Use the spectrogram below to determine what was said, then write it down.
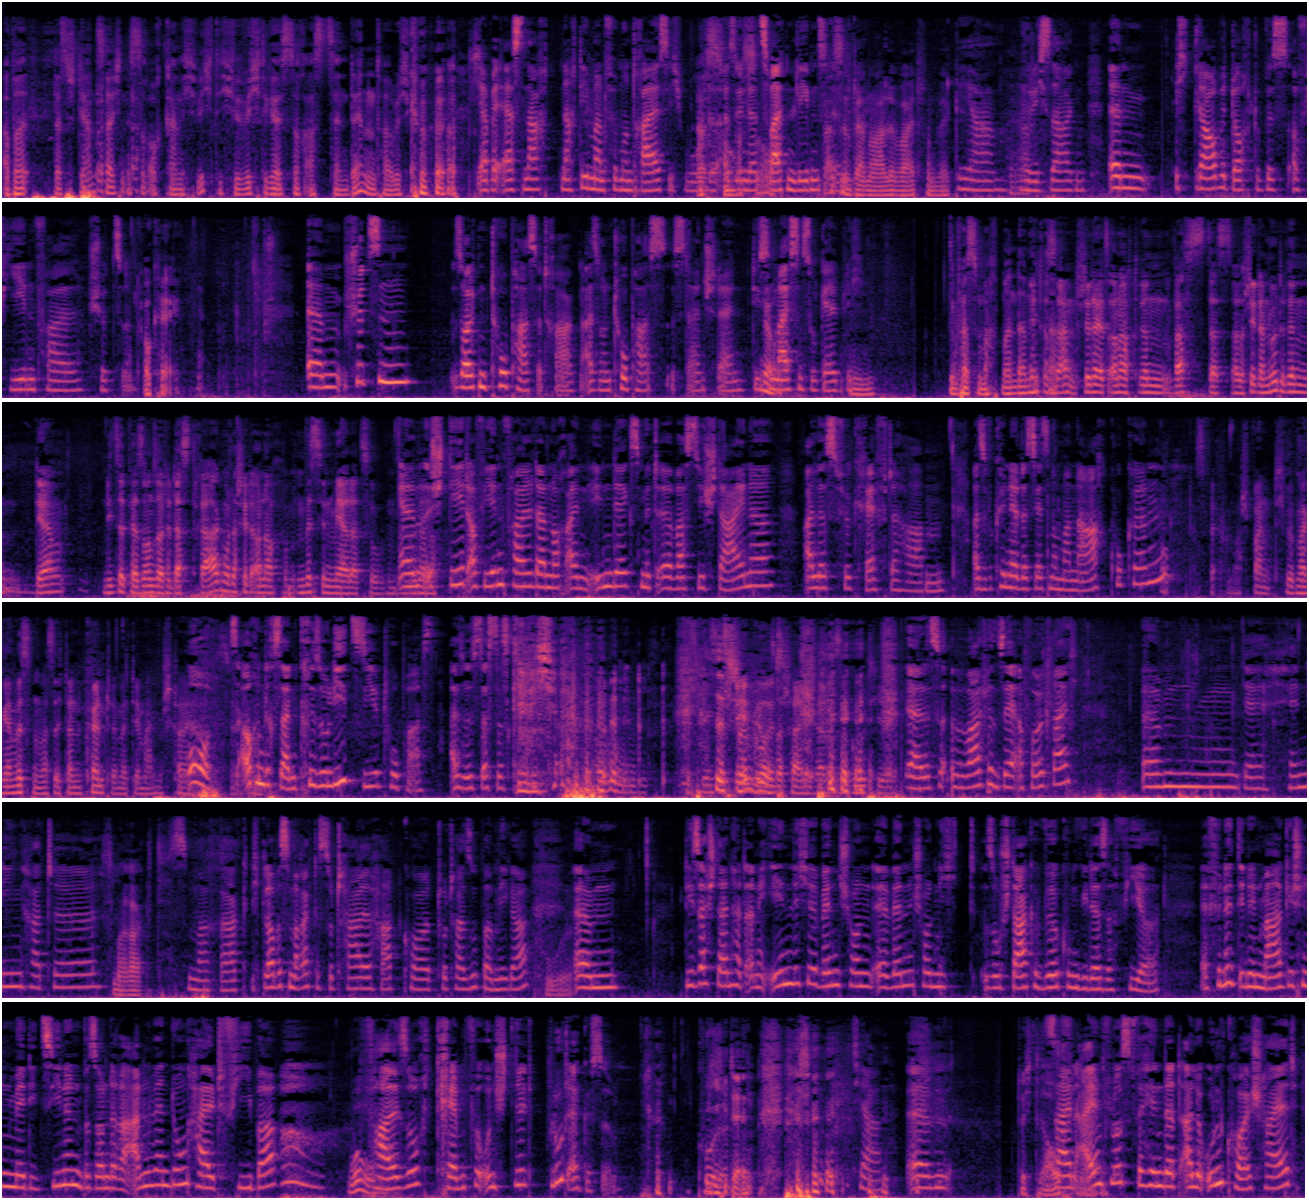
Aber das Sternzeichen ist doch auch gar nicht wichtig. Viel wichtiger ist doch Aszendent, habe ich gehört. Ja, aber erst nach, nachdem man 35 wurde, so, also in der so. zweiten Da sind Lebenshälfte. wir noch alle weit von weg. Ja, würde ich sagen. Ähm, ich glaube doch, du bist auf jeden Fall Schütze. Okay. Ähm, Schützen sollten Topasse tragen. Also ein Topas ist ein Stein. Die sind Ja. meistens so gelblich. Mhm. Was macht man damit? Interessant. Steht da jetzt auch noch drin, was das, also steht da nur drin, der, diese Person sollte das tragen oder steht auch noch ein bisschen mehr dazu? Ähm, es steht auf jeden Fall dann noch ein Index mit, äh, was die Steine alles für Kräfte haben. Also wir können ja das jetzt nochmal nachgucken. oh, das wäre mal spannend. Ich würde mal gerne wissen, was ich dann könnte mit dem einen Stein. Oh, ist auch interessant. Chrysolith, siehe Topas. Also ist das das gleiche. das ist schon gut. wahrscheinlich alles so gut hier. ja, das war schon sehr erfolgreich. Ähm, der Henning hatte Smaragd. Smaragd. Ich glaube, Smaragd ist total hardcore, total super mega. Cool. Ähm, dieser Stein hat eine ähnliche, wenn schon, äh, wenn schon nicht so starke Wirkung wie der Saphir. Er findet in den magischen Medizinen besondere Anwendung, heilt Fieber, Wow, Fallsucht, Krämpfe und stillt Blutergüsse. cool. Wie denn? Tja, ähm, Durch drauf. sein Einfluss verhindert alle Unkeuschheit,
